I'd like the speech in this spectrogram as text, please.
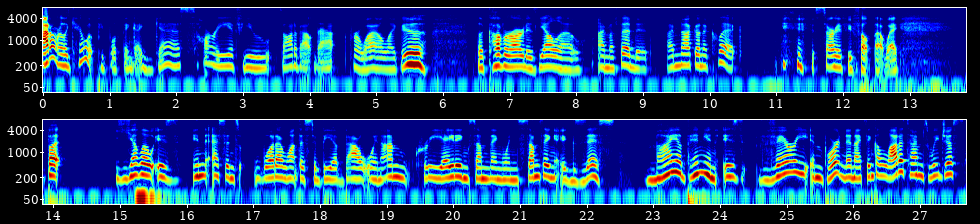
I don't really care what people think, I guess. Sorry if you thought about that for a while. Like, ugh, the cover art is yellow I'm offended. I'm not going to click. Sorry if you felt that way. But yellow is, in essence, what I want this to be about when I'm creating something, when something exists. My opinion is very important. And I think a lot of times we just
